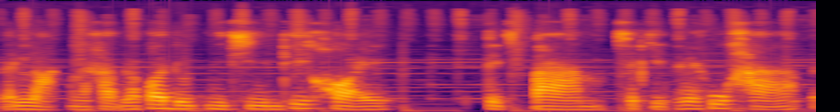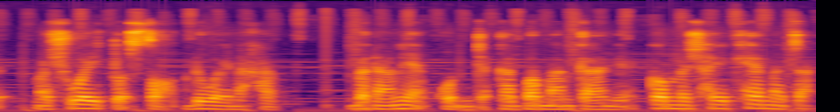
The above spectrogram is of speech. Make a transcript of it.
เป็นหลักนะครับ แล้วก็ดูมีทีมที่คอยติดตามเศรษฐกิจประเทศคู่ค้ามาช่วยตรวจสอบด้วยนะครับดังนั้นเนี่ยผลจากการประมาณการเนี่ยก็ไม่ใช่แค่มาจาก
